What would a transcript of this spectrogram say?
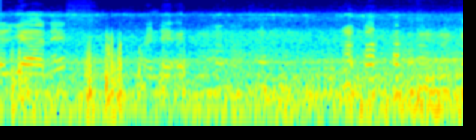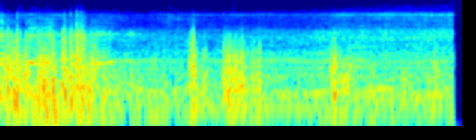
Magallanes. and the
